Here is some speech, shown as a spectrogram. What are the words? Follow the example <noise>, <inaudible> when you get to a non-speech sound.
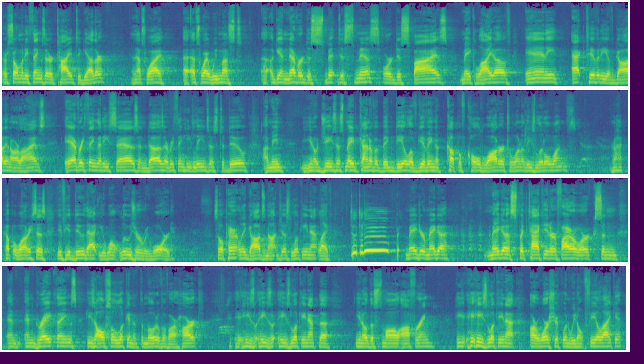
There's so many things that are tied together, and that's why, uh, that's why we must, uh, again, never dismiss or despise, make light of any activity of God in our lives. Everything that He says and does, everything He leads us to do. I mean, you know, Jesus made kind of a big deal of giving a cup of cold water to one of these little ones. Right? A cup of water. He says, if you do that, you won't lose your reward. So apparently, God's not just looking at like, doo doo doo, major, mega, mega spectacular fireworks and, and, and great things. He's also looking at the motive of our heart. He's, he's, he's looking at the, you know, the small offering. He, he's looking at our worship when we don't feel like it,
